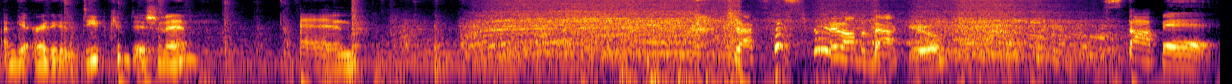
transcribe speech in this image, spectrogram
I'm getting ready to deep condition it. And Jaxon's turning on the vacuum. Stop it.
